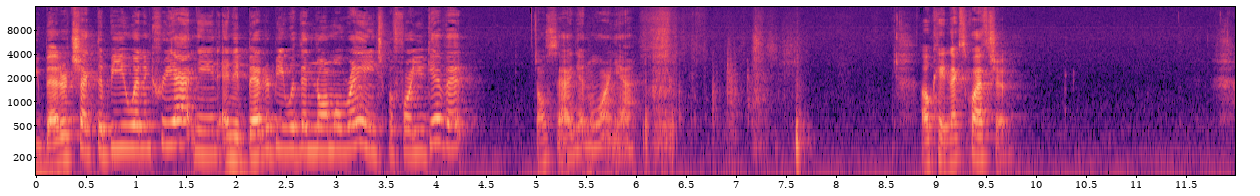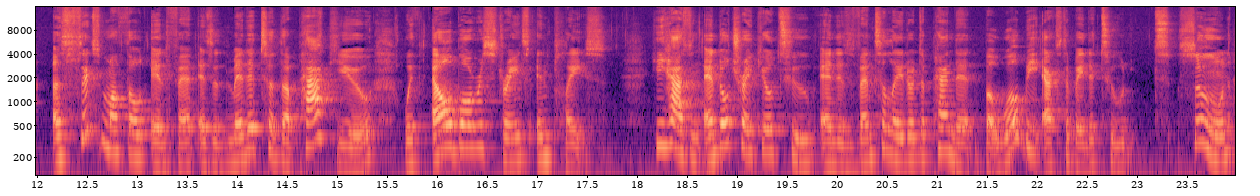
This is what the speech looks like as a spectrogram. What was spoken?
you better check the BUN and creatinine, and it better be within normal range before you give it. Don't say I didn't warn you. Okay, next question. A six-month-old infant is admitted to the PACU with elbow restraints in place. He has an endotracheal tube and is ventilator dependent, but will be extubated soon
